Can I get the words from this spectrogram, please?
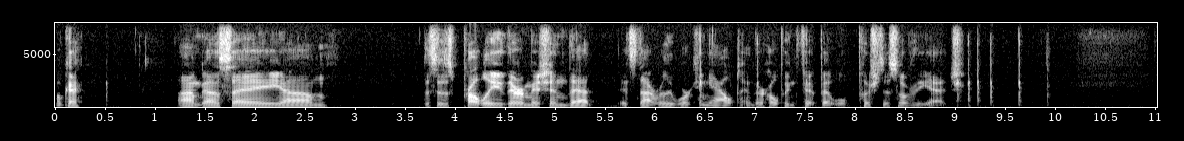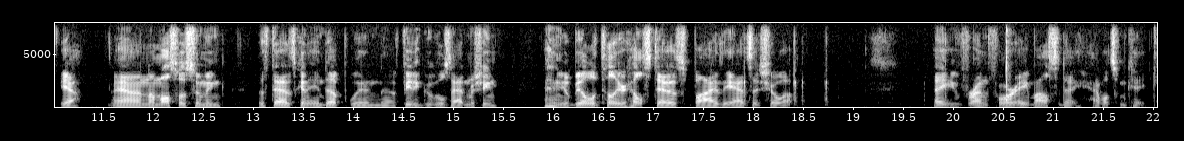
Okay, I'm going to say um, this is probably their mission that it's not really working out and they're hoping Fitbit will push this over the edge. Yeah, and I'm also assuming this data is going to end up when uh, feeding Google's ad machine and you'll be able to tell your health status by the ads that show up. Hey, you've run for eight miles today. How about some cake?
